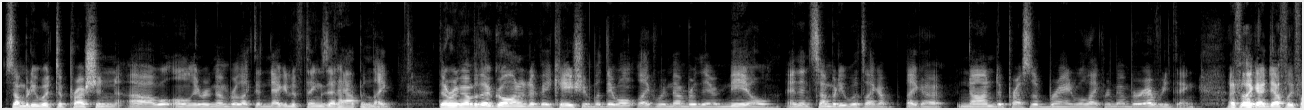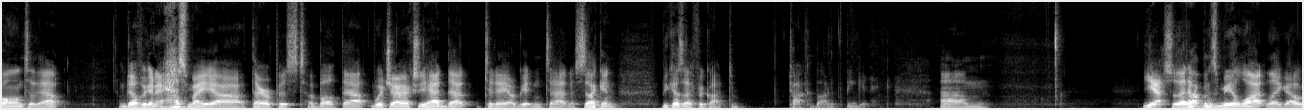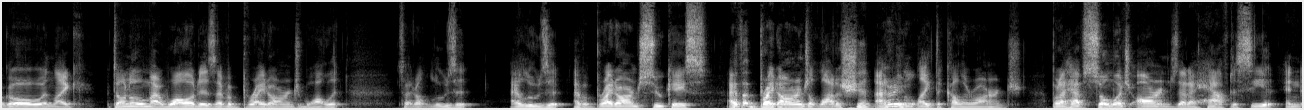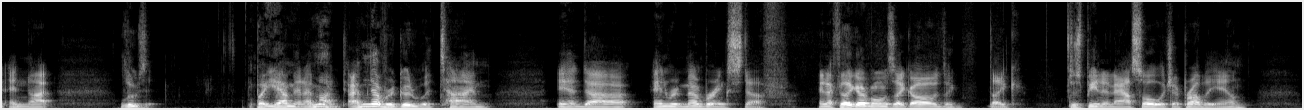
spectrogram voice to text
somebody with depression uh, will only remember like the negative things that happened. Like they'll remember they're going on a vacation, but they won't like remember their meal. And then somebody with like a like a non-depressive brain will like remember everything. I feel like I definitely fall into that. I'm definitely gonna ask my uh, therapist about that, which I actually had that today. I'll get into that in a second because I forgot to talk about it at the beginning. Um, yeah, so that happens to me a lot. Like I'll go and like don't know what my wallet is. I have a bright orange wallet, so I don't lose it. I lose it. I have a bright orange suitcase. I have a bright orange a lot of shit. I don't even like the color orange, but I have so much orange that I have to see it and and not lose it. But yeah, man, I'm not. I'm never good with time and uh and remembering stuff. And I feel like everyone was like, oh, like like just being an asshole, which I probably am.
